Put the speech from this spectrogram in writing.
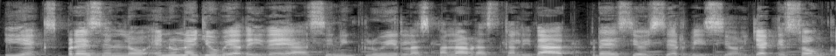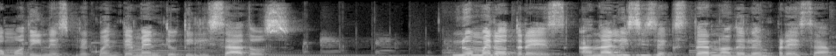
y exprésenlo en una lluvia de ideas sin incluir las palabras calidad, precio y servicio, ya que son comodines frecuentemente utilizados. Número 3. Análisis externo de la empresa.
